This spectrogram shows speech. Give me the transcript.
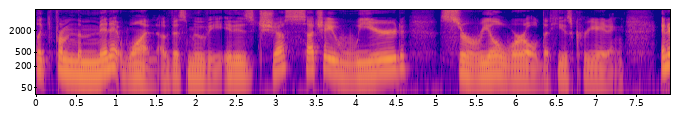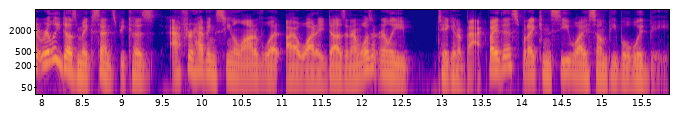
like from the minute one of this movie, it is just such a weird, surreal world that he is creating. And it really does make sense because after having seen a lot of what Ayoade does, and I wasn't really taken aback by this, but I can see why some people would be,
